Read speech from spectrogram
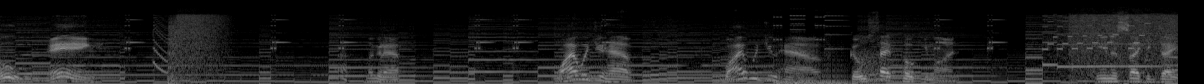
Oh, dang. Look at that. Why would you have... Why would you have Ghost-type Pokemon in a Psychic-type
